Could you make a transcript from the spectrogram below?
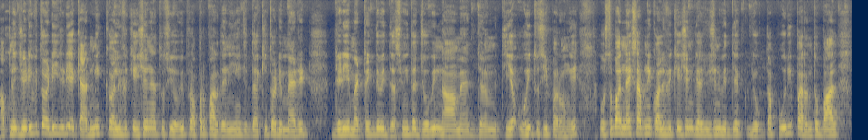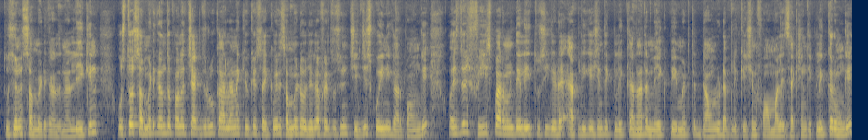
ਆਪਣੀ ਜਿਹੜੀ ਵੀ ਤੁਹਾਡੀ ਜਿਹੜੀ ਅਕੈਡਮਿਕ ਕੁਆਲੀਫਿਕੇਸ਼ਨ ਹੈ, ਤੁਸੀਂ ਉਹ ਵੀ ਪ੍ਰੋਪਰ ਭਰ ਦੇਣੀ ਹੈ, ਜਿੱਦਾਂ ਕਿ ਤੁਹਾਡੀ ਮੈਰਿਟ ਜਿਹੜੀ ਮੈਟ੍ਰਿਕ ਦੇ ਵਿੱਚ 10ਵੀਂ ਦਾ ਜੋ ਵੀ ਨਾਮ ਹੈ, ਜਨਮ ਮਿਤੀ ਹੈ, ਉਹੀ ਤੁਸੀਂ ਭਰੋਗੇ। ਉਸ ਤੋਂ ਬਾਅਦ ਨੈਕਸਟ ਆਪਣੀ ਕੁਆਲੀਫਿਕੇਸ਼ਨ ਗ੍ਰੈਜੂਏਸ਼ਨ ਵਿਦਿਅਕ ਯੋਗਤਾ ਪੂਰੀ ਭਰਨ ਤੋਂ ਬਾਅਦ ਤੁਸੀਂ ਉਹਨੂੰ ਸਬਮਿਟ ਕਰ ਦੇਣਾ। ਲੇਕਿਨ ਉਸ ਤੋਂ ਸਬਮਿਟ ਕਰਨ ਤੋਂ ਪਹਿਲਾਂ ਚੈੱਕ ਜ਼ਰੂਰ ਕਰ ਲੈਣਾ, ਕਿਉਂਕਿ ਇੱਕ ਵਾਰੀ ਸਬਮਿਟ ਹੋ ਜਾਏਗਾ, ਫਿਰ ਤੁਸੀਂ ਚੇਂਜਸ ਕੋਈ ਨਹੀਂ ਕਰ ਪਾਓਗੇ ਔਰ ਇਸ ਦੇ ਵਿੱਚ ਫੀਸ ਭਰਨ ਦੇ ਲਈ ਤੁਸੀਂ ਜਿਹੜਾ ਐਪਲੀਕੇਸ਼ਨ ਤੇ ਕਲਿੱਕ ਕਰਨਾ ਤੇ ਮੇਕ ਪੇਮੈਂਟ ਤੇ ਡਾਊਨਲੋਡ ਐਪਲੀਕੇਸ਼ਨ ਫਾਰਮ ਵਾਲੇ ਸੈਕਸ਼ਨ ਤੇ ਕਲਿੱਕ ਕਰੋਗੇ,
